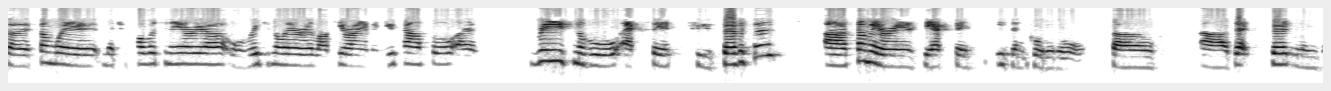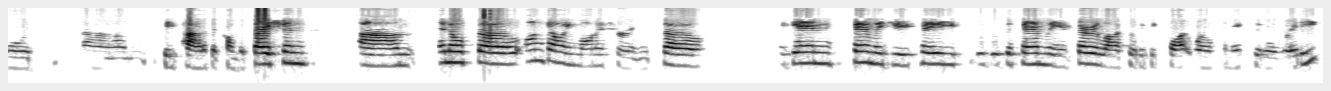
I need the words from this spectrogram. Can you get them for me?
so somewhere metropolitan area or regional area, like here I am in Newcastle, I have reasonable access to services. Uh, some areas the access isn't good at all. So uh, that certainly would um, be part of the conversation. Um, and also ongoing monitoring. So again, family GP, the family is very likely to be quite well connected already.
